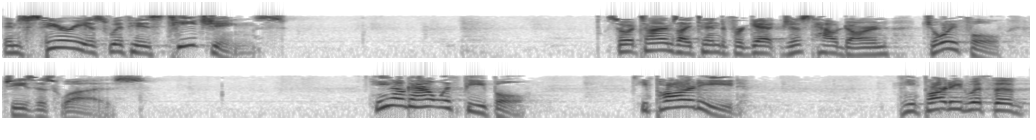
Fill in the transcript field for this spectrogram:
and serious with His teachings so at times I tend to forget just how darn joyful Jesus was. He hung out with people. He partied. He partied with the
